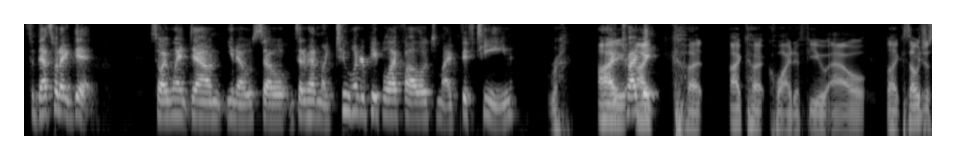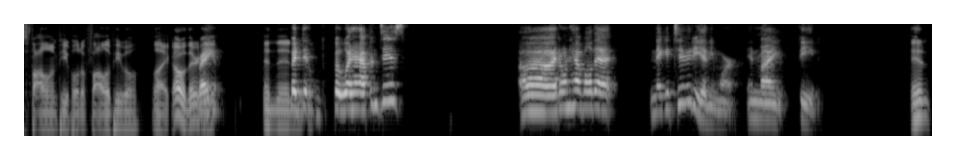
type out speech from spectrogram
So that's what I did. So I went down. You know, so instead of having like 200 people I followed to my 15, right. I, I tried I to cut I cut quite a few out, like because I was just following people to follow people. Like, oh, they're right. Neat. And then, but but what happens is, uh, I don't have all that negativity anymore in my feed. And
